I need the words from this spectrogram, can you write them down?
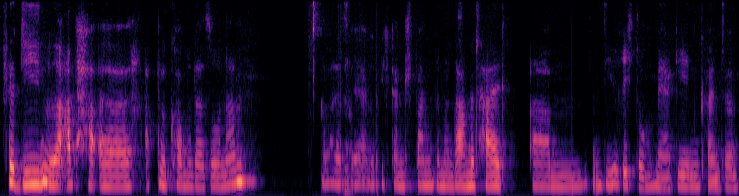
verdienen oder ab, äh, abbekommen oder so. Ne? Aber das wäre ja. ja wirklich ganz spannend, wenn man damit halt ähm, in die Richtung mehr gehen könnte.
